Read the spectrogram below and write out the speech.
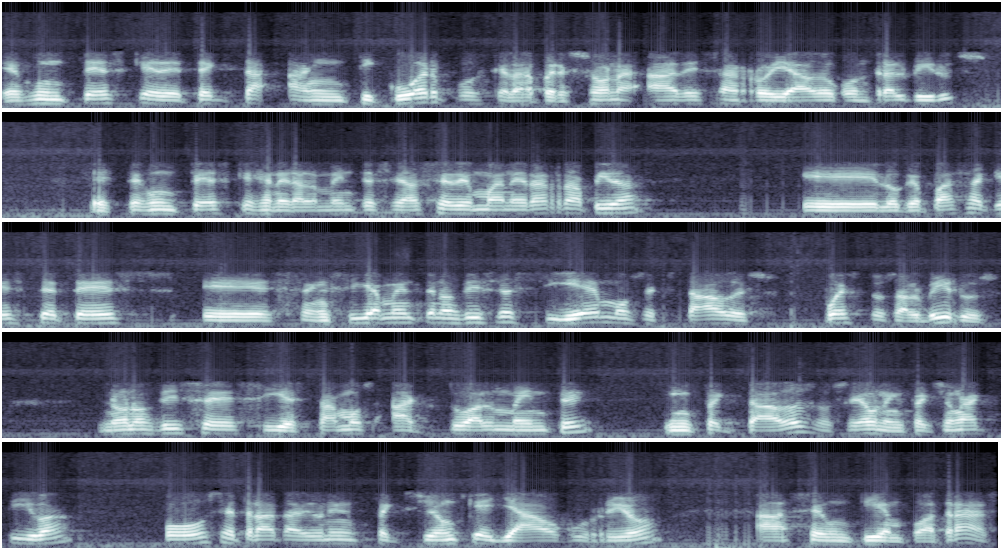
es un test que detecta anticuerpos que la persona ha desarrollado contra el virus. Este es un test que generalmente se hace de manera rápida. Eh, lo que pasa que este test eh, sencillamente nos dice si hemos estado expuestos al virus. No nos dice si estamos actualmente infectados, o sea, una infección activa, o se trata de una infección que ya ocurrió hace un tiempo atrás.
